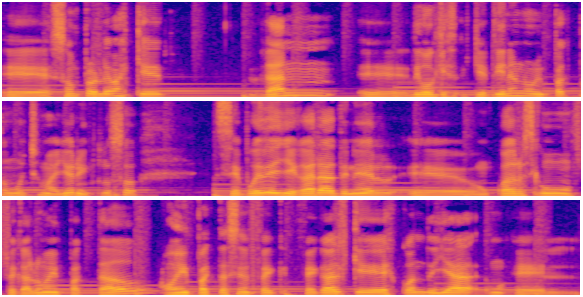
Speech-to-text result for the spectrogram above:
eh, son problemas que dan, eh, digo, que, que tienen un impacto mucho mayor. Incluso se puede llegar a tener eh, un cuadro así como un fecaloma impactado o impactación fe- fecal, que es cuando ya el-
